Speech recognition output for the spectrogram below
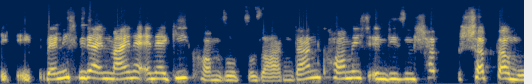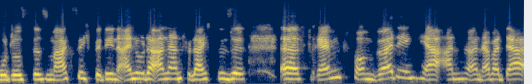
wenn ich wieder in meine Energie komme sozusagen, dann komme ich in diesen Schöp Schöpfermodus. Das mag sich für den einen oder anderen vielleicht ein bisschen äh, fremd vom Wording her anhören, aber da,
